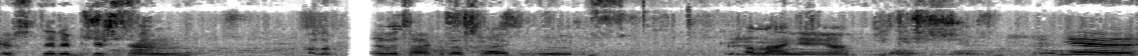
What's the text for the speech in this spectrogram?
Gösterebilirsen. Evet arkadaşlar gidiyoruz. Alanya'ya gidiş. Yeah.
